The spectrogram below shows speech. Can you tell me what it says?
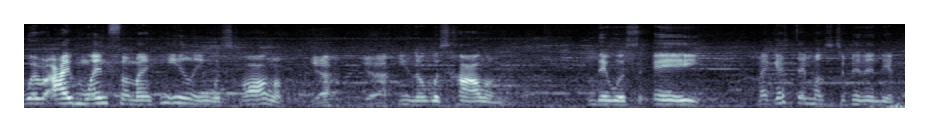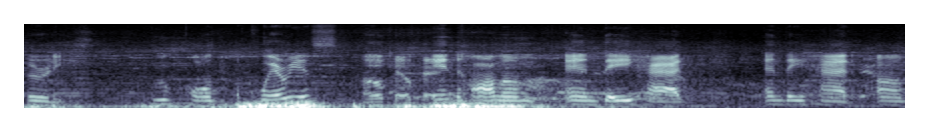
where I went for my healing was Harlem. Yeah, yeah. You know, was Harlem. There was a, I guess they must have been in their 30s, group called Aquarius Oh, okay, okay. in Harlem, and they had, and they had, um,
